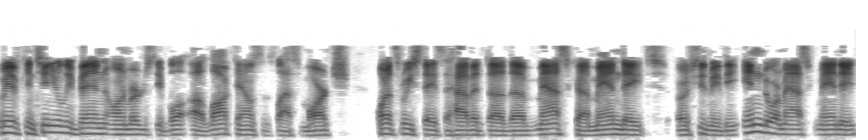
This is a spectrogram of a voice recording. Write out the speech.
we have continually been on emergency blo- uh, lockdown since last March. One of three states that have it. Uh, the mask mandate, or excuse me, the indoor mask mandate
